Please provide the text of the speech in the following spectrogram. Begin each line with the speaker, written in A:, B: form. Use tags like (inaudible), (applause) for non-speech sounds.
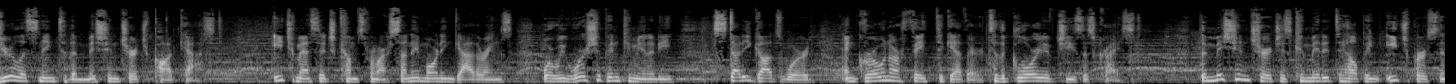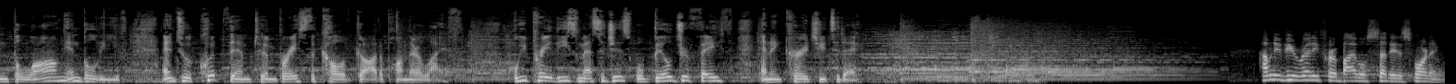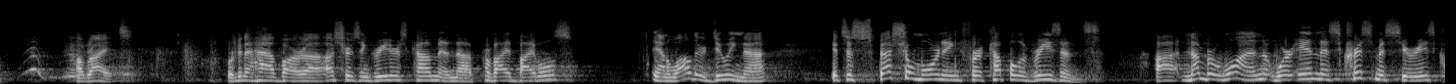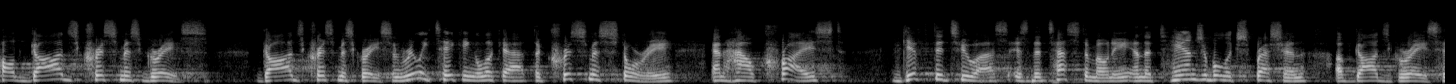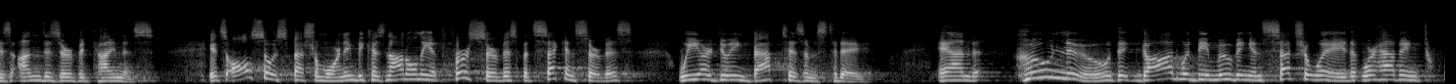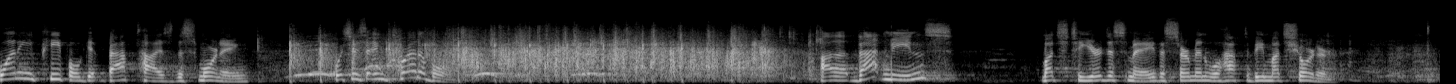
A: You're listening to the Mission Church podcast. Each message comes from our Sunday morning gatherings where we worship in community, study God's Word, and grow in our faith together to the glory of Jesus Christ. The Mission Church is committed to helping each person belong and believe and to equip them to embrace the call of God upon their life. We pray these messages will build your faith and encourage you today.
B: How many of you are ready for a Bible study this morning? All right. We're going to have our uh, ushers and greeters come and uh, provide Bibles. And while they're doing that, it's a special morning for a couple of reasons. Uh, number one, we're in this Christmas series called God's Christmas Grace. God's Christmas Grace, and really taking a look at the Christmas story and how Christ gifted to us is the testimony and the tangible expression of God's grace, His undeserved kindness. It's also a special morning because not only at first service, but second service, we are doing baptisms today. And who knew that God would be moving in such a way that we're having 20 people get baptized this morning, which is incredible. Uh, that means much to your dismay, the sermon will have to be much shorter.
